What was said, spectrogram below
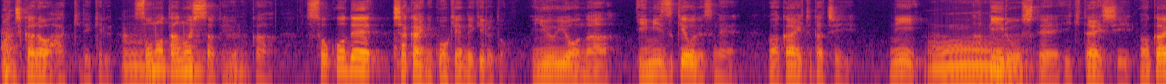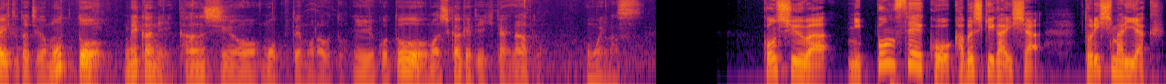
まあ、力を発揮できる、その楽しさというのか、そこで社会に貢献できるというような意味付けをですね若い人たちにアピールをしていきたいし若い人たちがもっとメカに関心を持ってもらうということをまあ仕掛けていきたいなと思います今週は日本製鋼株式会社取締役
